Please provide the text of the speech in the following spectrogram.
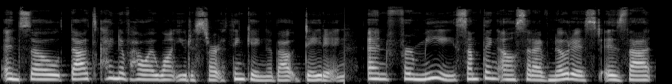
And so that's kind of how I want you to start thinking about dating. And for me, something else that I've noticed is that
